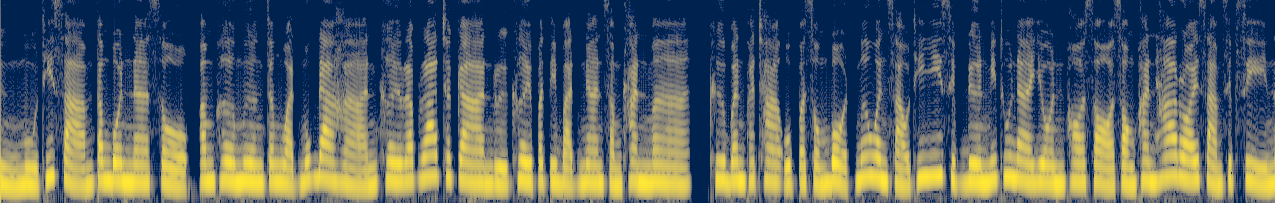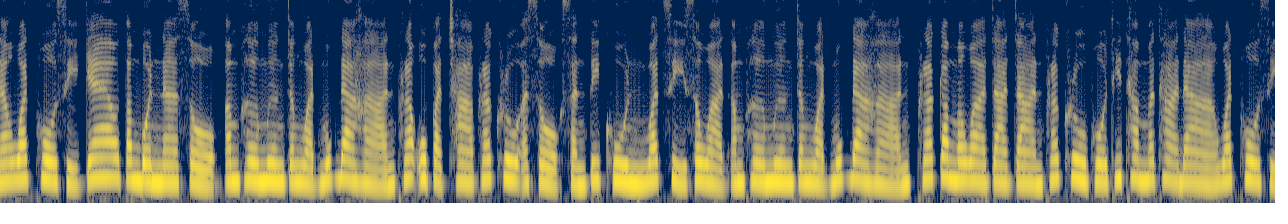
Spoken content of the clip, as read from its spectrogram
1หมู่ที่ 3ตำบลนาโศกอำเภอเมืองจังหวัดมุกดาหาร เคยรับราชการหรือเคยปฏิบัติงานสำคัญมา คือบรรพชาอุปสมบทเมื่อวันเสาร์ที่ 20 เดือนมิถุนายน พศ 2534 ณ วัดโพสีแก้ว ตำบลนาโศก อำเภอเมืองจังหวัดมุกดาหาร พระอุปัชฌาย์พระครูอโศก สันติคุณ วัดศรีสวัสดิ์อำเภอเมืองจังหวัดมุกดาหาร พระกรรมวาจาจารย์ พระครูโพธิธรรมธาดา วัดโพสี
